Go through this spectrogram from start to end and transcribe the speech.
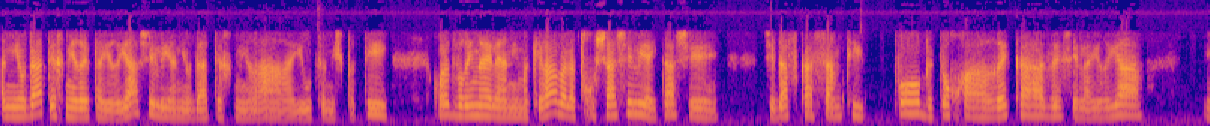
אני יודעת איך נראית העירייה שלי, אני יודעת איך נראה הייעוץ המשפטי, כל הדברים האלה אני מכירה, אבל התחושה שלי הייתה ש, שדווקא שמתי פה, בתוך הרקע הזה של העירייה, אה,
